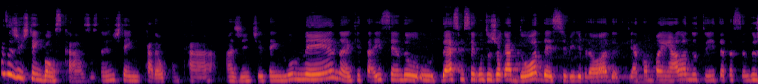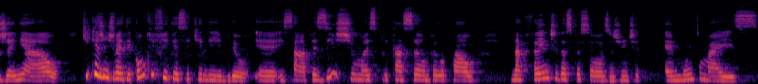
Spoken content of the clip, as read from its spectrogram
mas a gente tem bons casos, né? A gente tem Carol Conká, a gente tem Lumena, que está aí sendo o 12 jogador desse Big Brother, que acompanhá-la no Twitter está sendo genial. O que, que, a gente vai ter? Como que fica esse equilíbrio, é, Isaf? Existe uma explicação pelo qual, na frente das pessoas, a gente é muito mais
